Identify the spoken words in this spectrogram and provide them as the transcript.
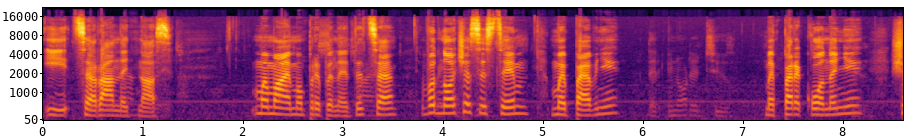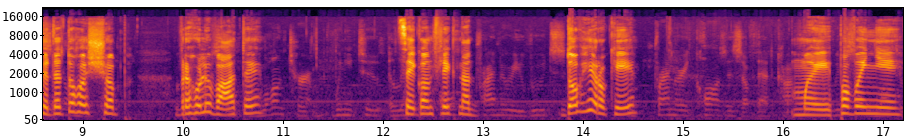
і це ранить нас. Ми маємо припинити це. Водночас із цим ми певні, ми переконані, що для того, щоб врегулювати цей конфлікт на довгі роки, ми повинні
